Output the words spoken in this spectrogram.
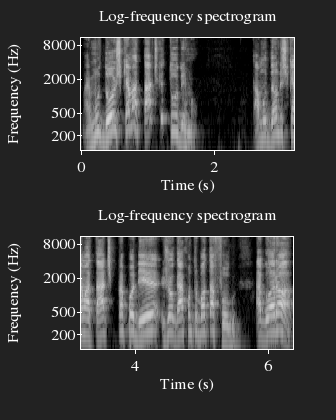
Mas mudou o esquema tático e tudo, irmão. Tá mudando o esquema tático para poder jogar contra o Botafogo. Agora, ó,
